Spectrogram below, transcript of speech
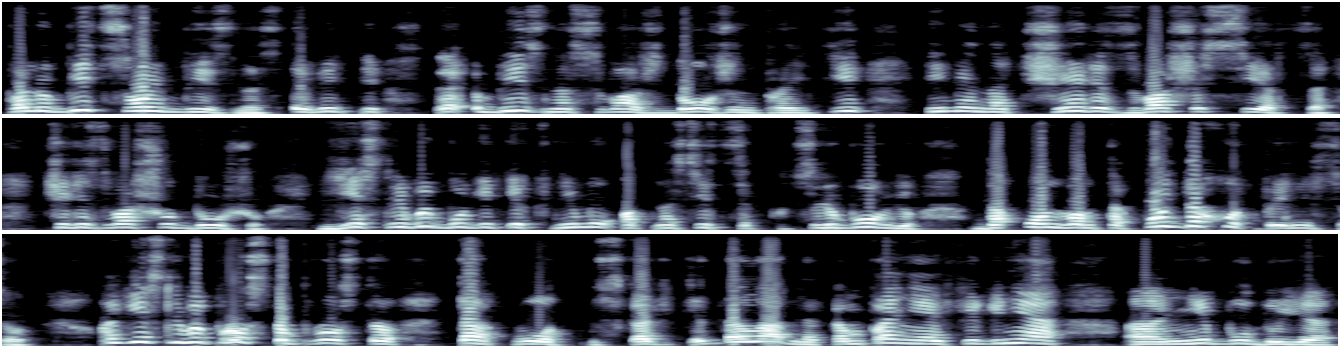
Полюбить свой бизнес. Ведь э, бизнес ваш должен пройти именно через ваше сердце, через вашу душу. Если вы будете к нему относиться с любовью, да он вам такой доход принесет. А если вы просто-просто так вот скажете, да ладно, компания фигня, а, не буду я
